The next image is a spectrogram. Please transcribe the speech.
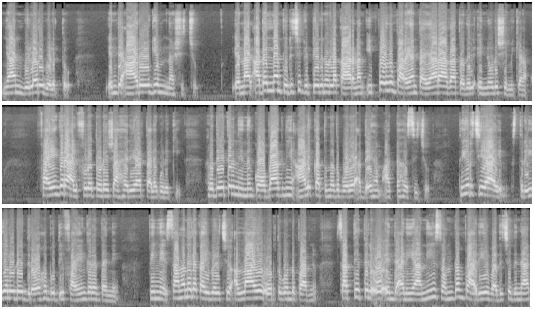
ഞാൻ വിളറി വെളുത്തു. എന്റെ ആരോഗ്യം നശിച്ചു. എന്നാൽ അതെല്ലാം തിരിച്ചു കിട്ടിയതിനുള്ള കാരണം ഇപ്പോഴും പറയാൻ തയ്യാറാകാത്തതിൽ എന്നോട് ക്ഷമിക്കണം. ഭയങ്കര അത്ഭുതത്തോടെ ഷഹരിയാർ തലകുലുക്കി. ഹൃദയത്തിൽ നിന്നും കോപാഗ്നി ആളിക്കത്തുന്നത് പോലെ അദ്ദേഹം അട്ടഹസിച്ചു. തീർച്ചയായും സ്ത്രീകളുടെ ദ്രോഹബുദ്ധി ഭയങ്കരം തന്നെ. പിന്നെ സമനില കൈവരിച്ച് അള്ളാഹെ ഓർത്തുകൊണ്ട് പറഞ്ഞു സത്യത്തിൽ ഓ എന്റെ അനിയ നീ സ്വന്തം ഭാര്യയെ വധിച്ചതിനാൽ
